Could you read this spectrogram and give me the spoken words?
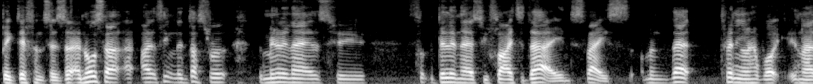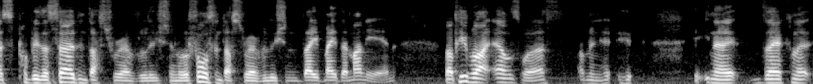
big differences. And also, I think the industrial, the millionaires who, the billionaires who fly today into space, I mean, that depending on what you know, it's probably the third industrial revolution or the fourth industrial revolution they've made their money in. But people like Ellsworth, I mean, who, you know, their kind of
